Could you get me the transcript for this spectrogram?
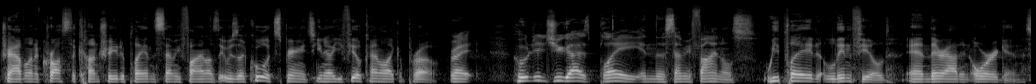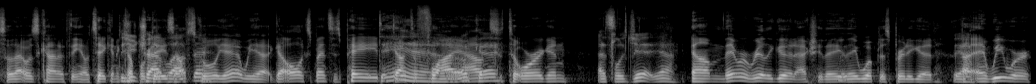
traveling across the country to play in the semifinals, it was a cool experience. You know, you feel kind of like a pro. Right. Who did you guys play in the semifinals? We played Linfield, and they're out in Oregon. So that was kind of you know taking a Did couple days off school. Yeah, we had, got all expenses paid. got to fly okay. out to Oregon. That's legit. Yeah. Um, they were really good actually. They they whooped us pretty good. Yeah. Uh, and we were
